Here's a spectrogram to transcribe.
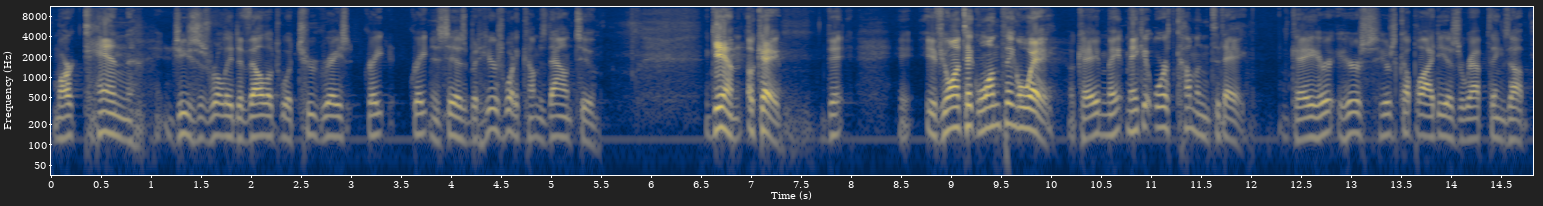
Mark 10, Jesus really developed what true grace, great, greatness is, but here's what it comes down to. Again, okay, if you want to take one thing away, okay, make, make it worth coming today. Okay, Here, here's, here's a couple ideas to wrap things up.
